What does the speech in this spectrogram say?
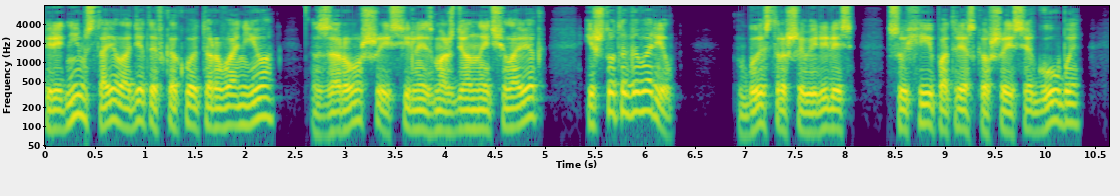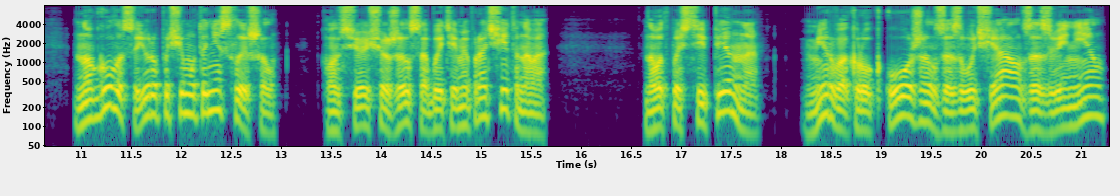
Перед ним стоял одетый в какое-то рванье, заросший, сильно изможденный человек и что-то говорил. Быстро шевелились сухие потрескавшиеся губы, но голоса Юра почему-то не слышал. Он все еще жил событиями прочитанного. Но вот постепенно мир вокруг ожил, зазвучал, зазвенел.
